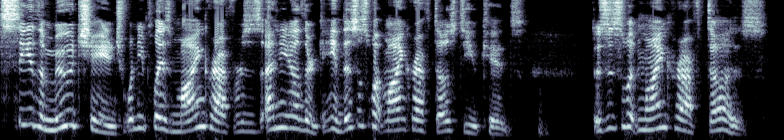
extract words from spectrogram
see the mood change when he plays Minecraft versus any other game. This is what Minecraft does to you kids. This is what Minecraft does.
